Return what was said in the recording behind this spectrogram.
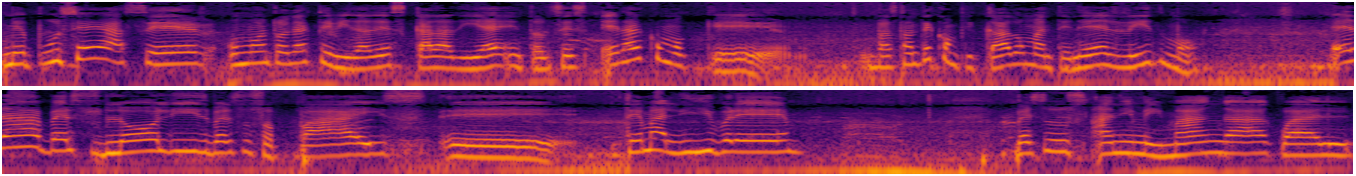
Me puse a hacer un montón de actividades cada día, entonces era como que bastante complicado mantener el ritmo. Era versus lolis, versus opais, eh, tema libre, versus anime y manga, cuál,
